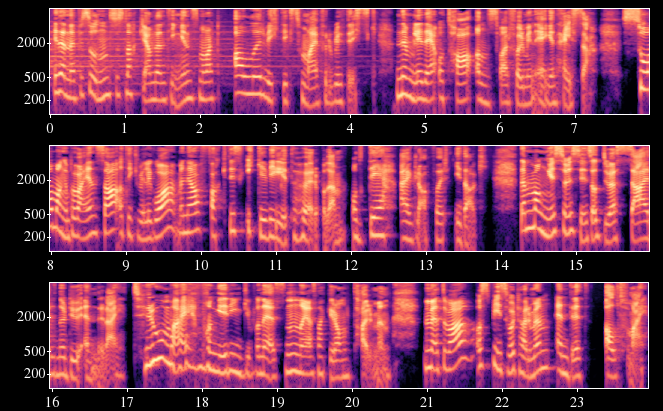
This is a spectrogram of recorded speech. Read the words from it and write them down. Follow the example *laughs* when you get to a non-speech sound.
I denne episoden så snakker jeg om den tingen som har vært aller viktigst for meg for å bli frisk, nemlig det å ta ansvar for min egen helse. Så mange på veien sa at de ikke ville gå, men jeg var faktisk ikke villig til å høre på dem, og det er jeg glad for i dag. Det er mange som syns at du er sær når du endrer deg. Tro meg, *laughs* mange rynker på nesen når jeg snakker om tarmen. Men vet du hva? Å spise for tarmen endret alt for meg.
